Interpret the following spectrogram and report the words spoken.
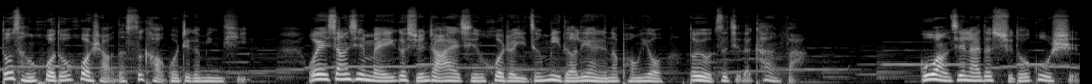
都曾或多或少地思考过这个命题。我也相信每一个寻找爱情或者已经觅得恋人的朋友都有自己的看法。古往今来的许多故事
